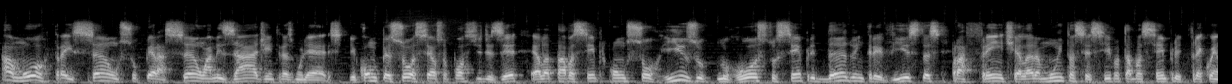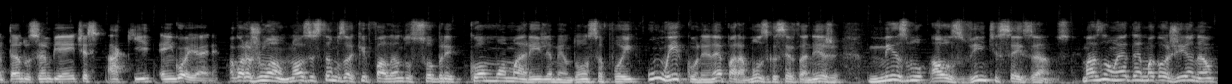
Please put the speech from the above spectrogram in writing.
amor, traição, superação, amizade entre as mulheres. E como pessoa, Celso, eu posso te dizer, ela estava sempre com um sorriso no rosto, sempre dando entrevistas para frente, ela era muito acessível, estava sempre frequentando os ambientes aqui em Goiânia. Agora, João, nós estamos aqui falando sobre como a Marília Mendonça foi um ícone, né, para a música sertaneja, mesmo aos 26 anos. Mas não é demagogia, não.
